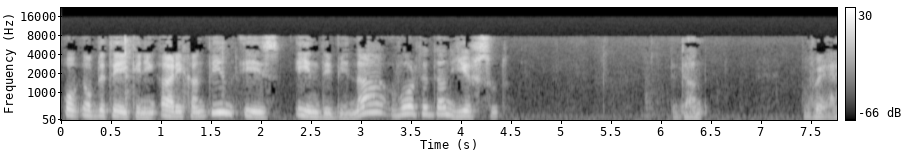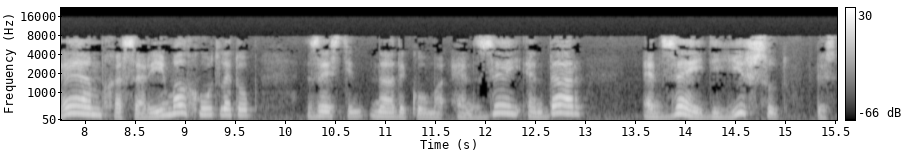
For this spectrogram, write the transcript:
op, de tekening Arihantin is, in de Bina wordt het dan Jirsut. Dan, we hem Hasarim al goed, let op, 16 na de komma, en zij, en daar, en zij, die Jirsut, dus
